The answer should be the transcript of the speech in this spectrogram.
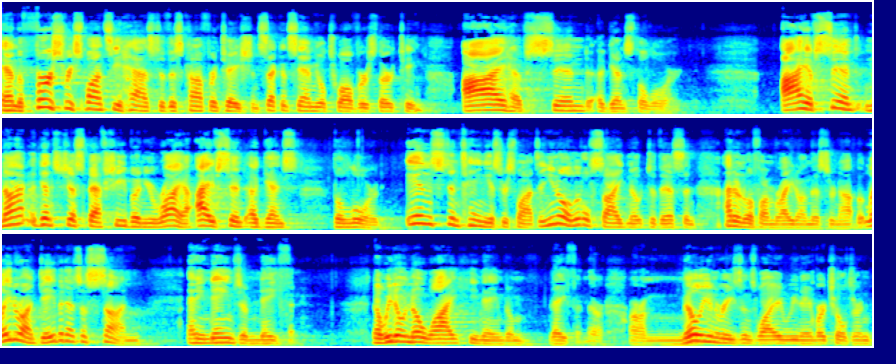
And the first response he has to this confrontation, 2 Samuel 12, verse 13, I have sinned against the Lord. I have sinned not against just Bathsheba and Uriah, I have sinned against the Lord. Instantaneous response. And you know, a little side note to this, and I don't know if I'm right on this or not, but later on, David has a son, and he names him Nathan. Now, we don't know why he named him Nathan. There are a million reasons why we name our children.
